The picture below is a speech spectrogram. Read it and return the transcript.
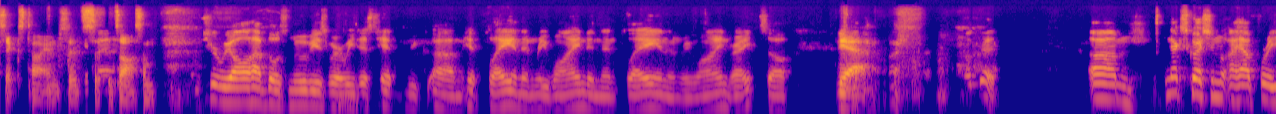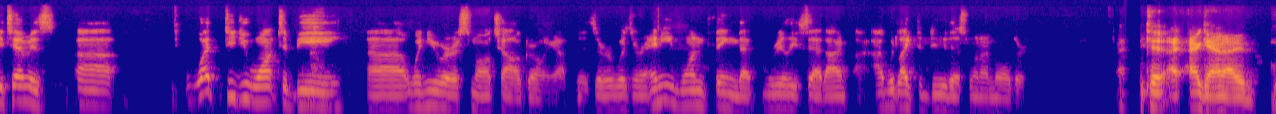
six times. It's yeah. it's awesome. I'm sure we all have those movies where we just hit um, hit play and then rewind and then play and then rewind, right? So yeah. Oh, good. Um, next question I have for you, Tim, is uh, what did you want to be uh, when you were a small child growing up? Is there was there any one thing that really said I I would like to do this when I'm older? I think again, I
